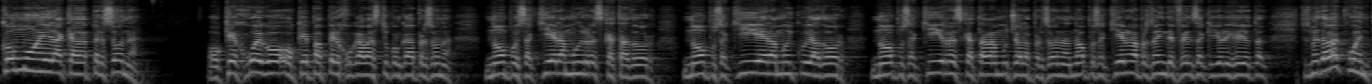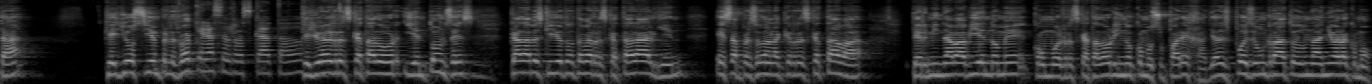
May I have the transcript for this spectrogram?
¿cómo era cada persona? ¿O qué juego o qué papel jugabas tú con cada persona? No, pues aquí era muy rescatador. No, pues aquí era muy cuidador. No, pues aquí rescataba mucho a la persona. No, pues aquí era una persona indefensa que yo le dije yo tal. Entonces me daba cuenta que yo siempre les voy a... Que eras el rescatador. que yo era el rescatador y entonces cada vez que yo trataba de rescatar a alguien, esa persona a la que rescataba terminaba viéndome como el rescatador y no como su pareja. Ya después de un rato, de un año, era como,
